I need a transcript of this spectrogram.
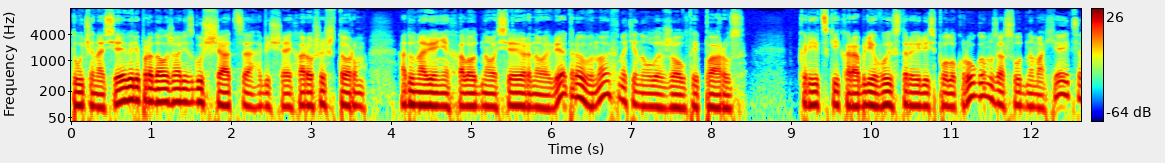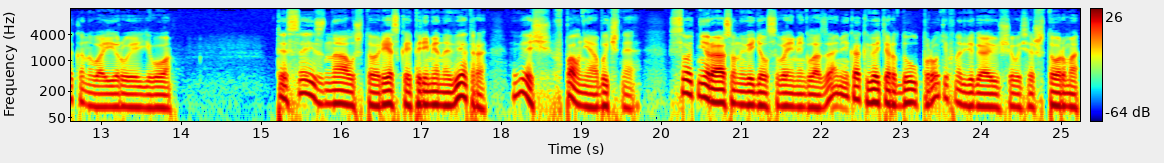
Тучи на севере продолжали сгущаться, обещая хороший шторм, а дуновение холодного северного ветра вновь натянуло желтый парус. Критские корабли выстроились полукругом за судном Ахейца, конвоируя его. Тесей знал, что резкая перемена ветра — вещь вполне обычная — Сотни раз он видел своими глазами, как ветер дул против надвигающегося шторма,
